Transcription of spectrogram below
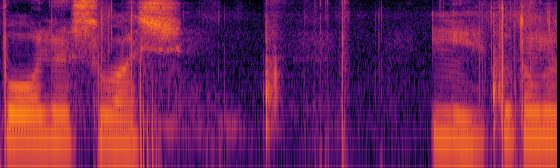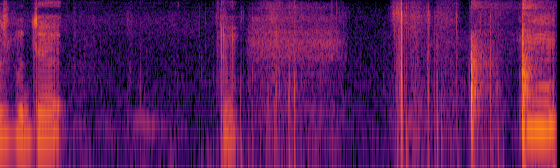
понеслась. Ні, тут у нас буде е, ну,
